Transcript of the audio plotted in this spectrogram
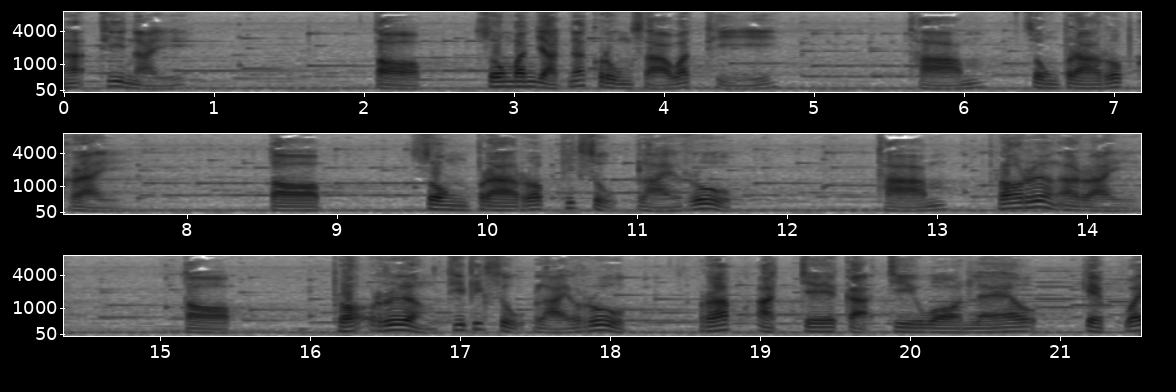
ณที่ไหน ตอบ ทรงบัญญัติณกรุงสาวัตถี ถาม ทรงปรารบใคร ตอบ ทรงปรารบภิกษุหลายรูป ถาม ราะเรื่องอะไร ตอบ เพราะเรื่องที่ภิกษุหลายรูป รับอัจเจกะจีวรแล้ว เก็บไว้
